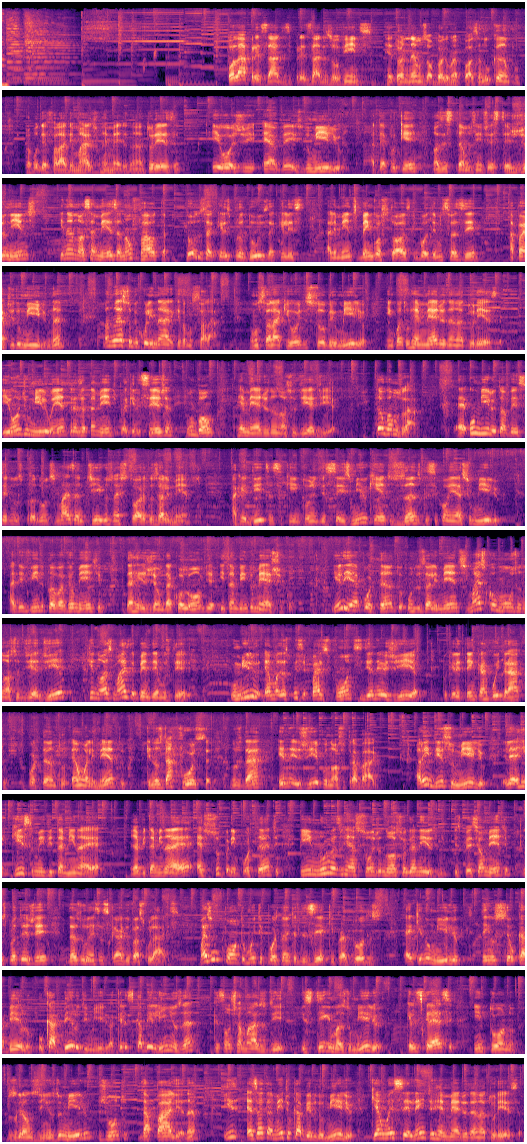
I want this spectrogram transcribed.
Olá, prezados e prezadas ouvintes. Retornamos ao programa Posa no Campo para poder falar de mais um remédio da natureza. E hoje é a vez do milho, até porque nós estamos em festejos juninos e na nossa mesa não falta todos aqueles produtos, aqueles alimentos bem gostosos que podemos fazer a partir do milho, né? Mas não é sobre culinária que vamos falar. Vamos falar aqui hoje sobre o milho enquanto remédio da natureza e onde o milho entra exatamente para que ele seja um bom remédio no nosso dia a dia. Então vamos lá. É, o milho talvez seja um dos produtos mais antigos na história dos alimentos. Acredita-se que em torno de 6.500 anos que se conhece o milho, advindo provavelmente da região da Colômbia e também do México. E ele é, portanto, um dos alimentos mais comuns no nosso dia a dia e que nós mais dependemos dele. O milho é uma das principais fontes de energia, porque ele tem carboidrato, portanto, é um alimento que nos dá força, nos dá energia para o nosso trabalho. Além disso, o milho ele é riquíssimo em vitamina E. E a vitamina E é super importante em inúmeras reações do nosso organismo, especialmente nos proteger das doenças cardiovasculares. Mas um ponto muito importante a dizer aqui para todos é que no milho tem o seu cabelo, o cabelo de milho, aqueles cabelinhos, né, que são chamados de estigmas do milho, que eles crescem em torno dos grãozinhos do milho junto da palha, né? E exatamente o cabelo do milho, que é um excelente remédio da natureza.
